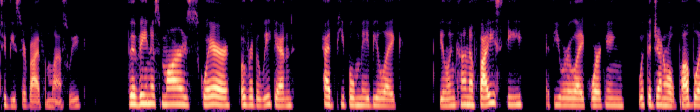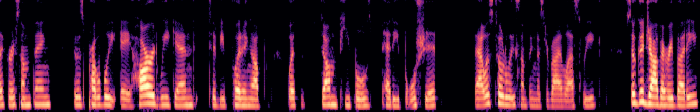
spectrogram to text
to be survived from last week. The Venus Mars square over the weekend had people maybe like feeling kind of feisty if you were like working with the general public or something. It was probably a hard weekend to be putting up with dumb people's petty bullshit. That was totally something to survive last week. So good job, everybody.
